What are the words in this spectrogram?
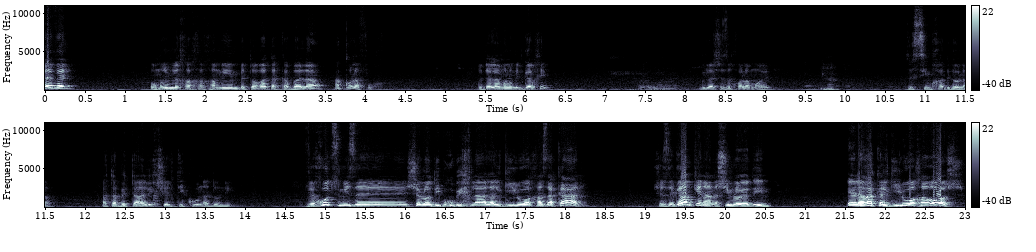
אבל. אומרים לך חכמים בתורת הקבלה, הכל הפוך. אתה יודע למה לא מתגלחים? בגלל שזה חול המועד. זה שמחה גדולה. אתה בתהליך של תיקון, אדוני. וחוץ מזה שלא דיברו בכלל על גילוח הזקן, שזה גם כן האנשים לא יודעים, אלא רק על גילוח הראש.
